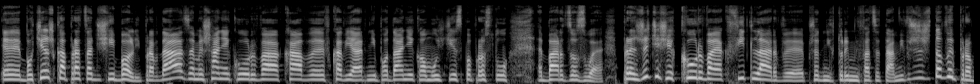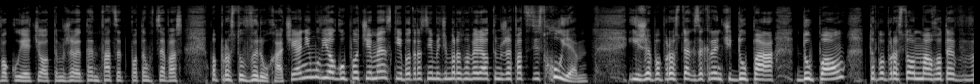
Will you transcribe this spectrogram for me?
E, bo ciężka praca dzisiaj boli, prawda? Zamieszanie, kurwa, kawy w kawiarni, podanie komuś jest po prostu bardzo złe. Prężycie się, kurwa, jak fit larwy przed niektórymi facetami. Przecież to wy prowokujecie o tym, że ten facet potem chce was po prostu wyruchać. Ja nie mówię o głupocie męskiej, bo teraz nie będziemy rozmawiali o tym, że facet jest chujem i że po prostu jak zakręci dupa dupą, to po prostu on ma ochotę w,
